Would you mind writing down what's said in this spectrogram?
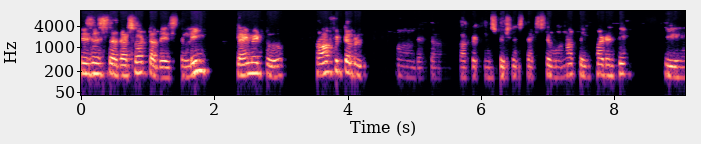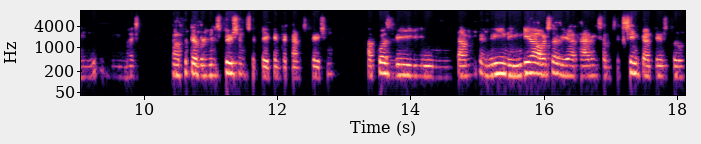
This is uh, that's what uh, this link climate to profitable uh, that, uh, corporate institutions. That's one of the important thing. The, most profitable institutions should take into consideration of course, we, we in India also, we are having some 16 countries to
